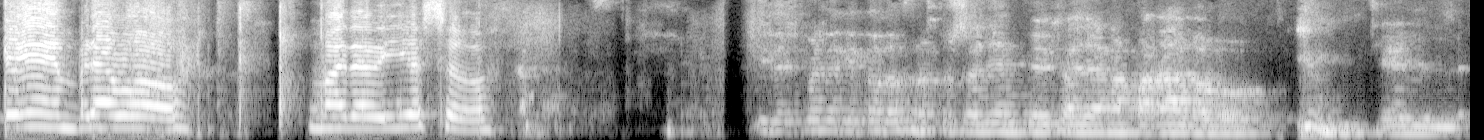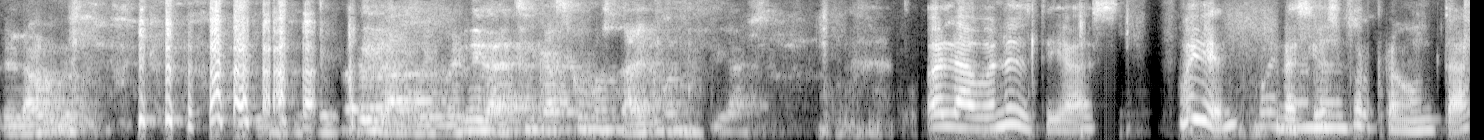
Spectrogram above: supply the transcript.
Bien, bravo. Maravilloso. Y después de que todos nuestros oyentes hayan apagado el, el audio. Bienvenida, chicas, ¿cómo estáis? Buenos días. Hola, buenos días. Muy bien, Buenas. gracias por preguntar.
